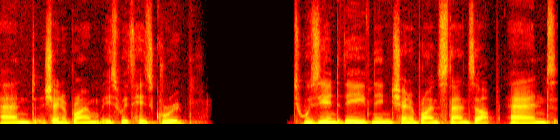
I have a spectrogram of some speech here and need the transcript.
and Shane O'Brien is with his group towards the end of the evening, Shane O'Brien stands up and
